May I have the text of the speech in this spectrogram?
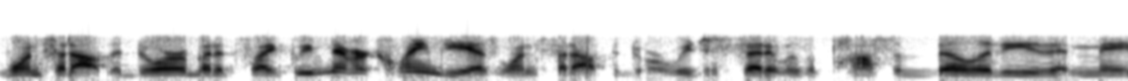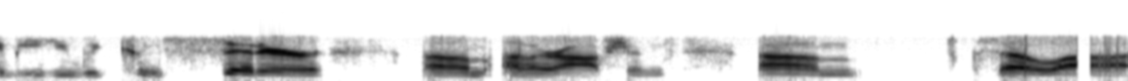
one foot out the door, but it's like we've never claimed he has one foot out the door. We just said it was a possibility that maybe he would consider um other options. Um so uh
